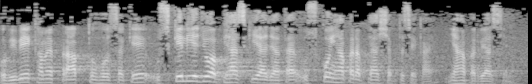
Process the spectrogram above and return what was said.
वो विवेक हमें प्राप्त हो सके, उसके लिए जो अभ्यास किया जाता है, उसको यहाँ पर अभ्यास शब्द से कहा है। यहाँ पर व्यास जी ने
